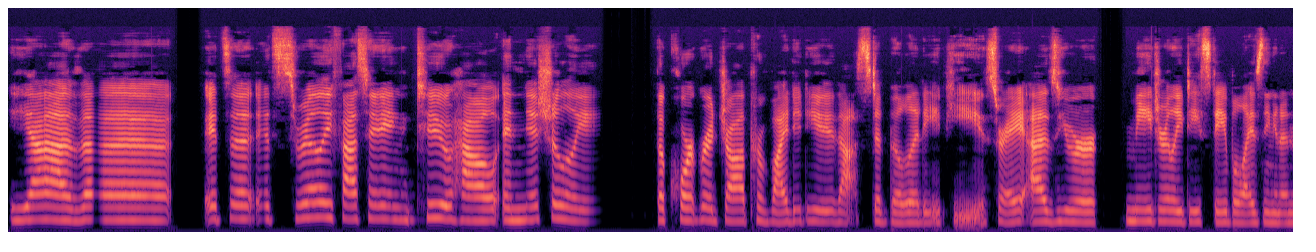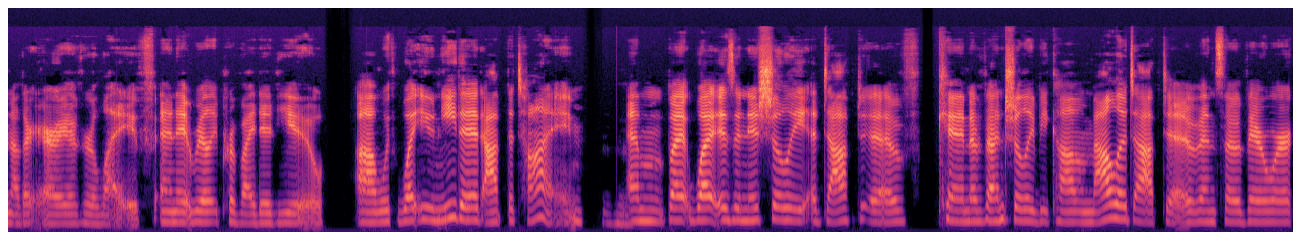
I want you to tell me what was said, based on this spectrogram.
Yeah, the it's a it's really fascinating too how initially the corporate job provided you that stability piece, right? As you're majorly destabilizing in another area of your life. And it really provided you uh, with what you needed at the time. Mm-hmm. And but what is initially adaptive can eventually become maladaptive. And so there were,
